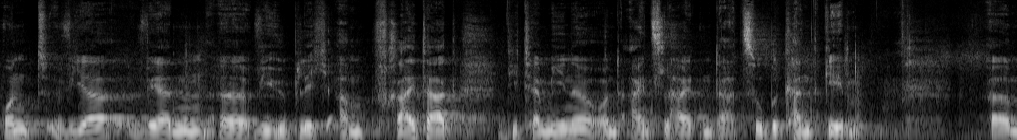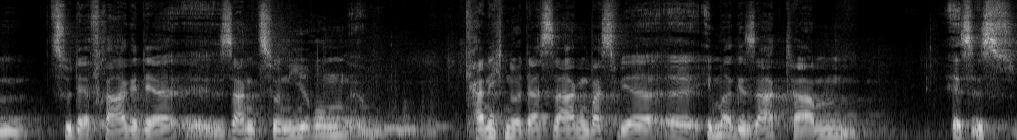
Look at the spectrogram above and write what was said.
Und wir werden äh, wie üblich am Freitag die Termine und Einzelheiten dazu bekannt geben. Ähm, zu der Frage der äh, Sanktionierung kann ich nur das sagen, was wir immer gesagt haben. Es ist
